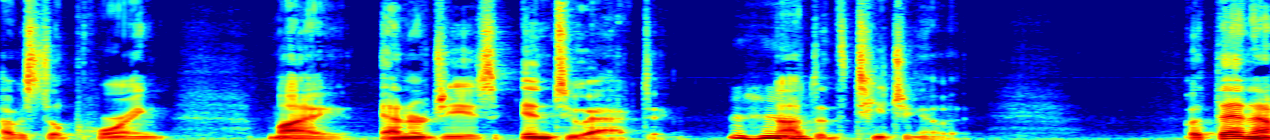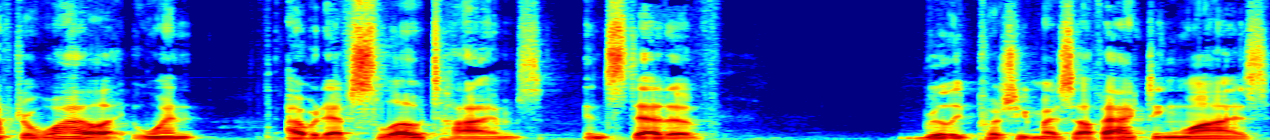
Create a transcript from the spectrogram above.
I was still pouring my energies into acting, not to the teaching of it. But then after a while, I- when I would have slow times, instead of really pushing myself acting wise,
